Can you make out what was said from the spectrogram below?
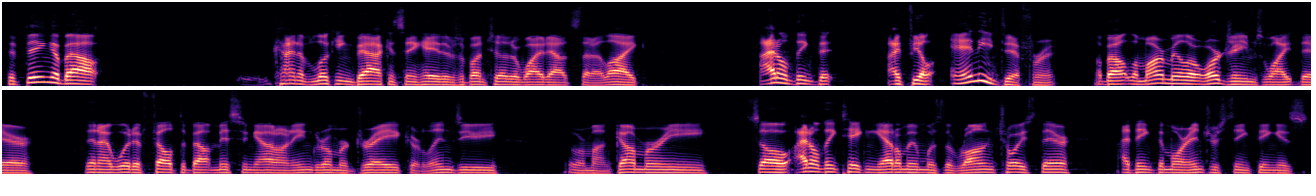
The thing about kind of looking back and saying, "Hey, there's a bunch of other wideouts that I like," I don't think that I feel any different about Lamar Miller or James White there than I would have felt about missing out on Ingram or Drake or Lindsay or Montgomery. So I don't think taking Edelman was the wrong choice there. I think the more interesting thing is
